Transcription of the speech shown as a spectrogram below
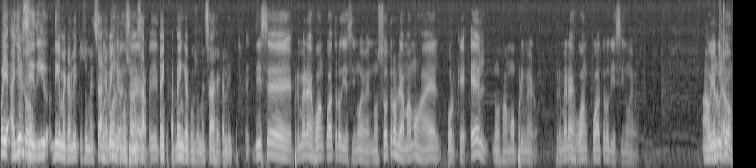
Oye, ayer Mucho. se dio, dígame Carlitos, su mensaje, con venga con su mensaje, rapidito. venga, venga con su mensaje, Carlitos. Eh, Dice primera de Juan 4:19, nosotros le amamos a él porque él nos amó primero. Primera de Juan 4:19. Ah, Oye, mucha- Lucho.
